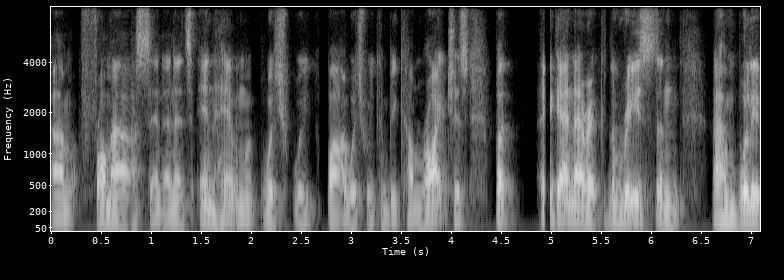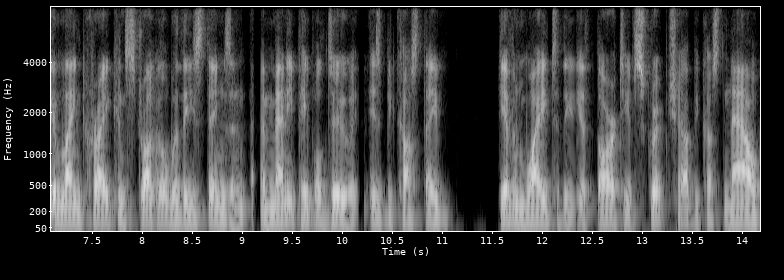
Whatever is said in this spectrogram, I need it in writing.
um, from our sin and it's in him which we by which we can become righteous. But again, Eric, the reason um, William Lane Craig can struggle with these things, and, and many people do, is because they've given way to the authority of Scripture, because now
